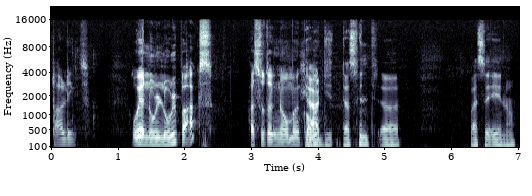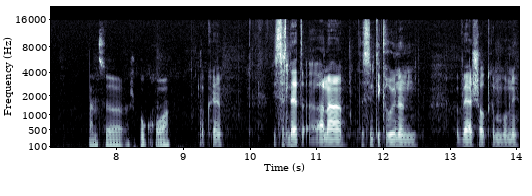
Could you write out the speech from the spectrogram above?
Da liegt. Oh ja, 00 Bugs. Hast du da genommen? Ja, Komm. die, das sind, äh, weißt du eh, ne? Ganze Spuckrohr. Okay. Ist das nicht. Ah, nein, das sind die grünen. Wer Shotgun Muni.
